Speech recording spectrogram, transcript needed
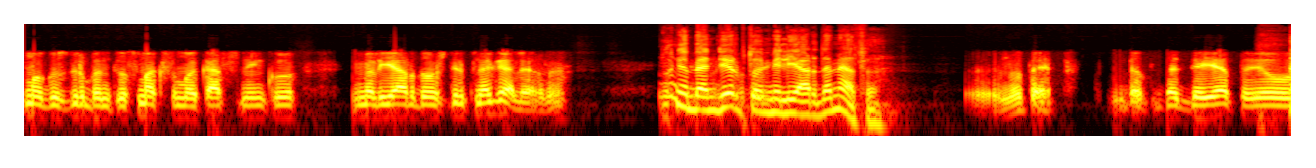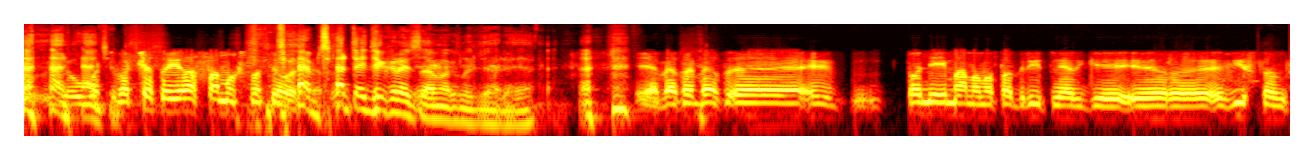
žmogus dirbantis maksimui kasininkų milijardo uždirbti negali, ar ne? Nu, nebent dirbtų milijardą metų. Bet, bet dėja, tai jau, jau va, va čia tai yra samokslo teorija. Taip, čia tai tikrai samokslo teorija. ja, bet bet e, to neįmanoma padaryti netgi ir vystant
